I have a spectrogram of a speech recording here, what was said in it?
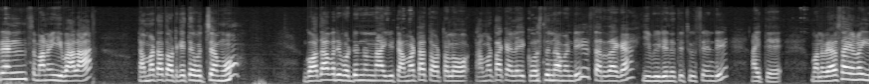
ఫ్రెండ్స్ మనం ఇవాళ టమాటా తోటకైతే వచ్చాము. గోదావరి ఒడ్డునున్న ఈ టమాటా తోటలో టమాటా కాయలు కోస్తున్నామండి. సరదాగా ఈ వీడియోని అయితే చూసేయండి. అయితే మన వ్యవసాయంలో ఈ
